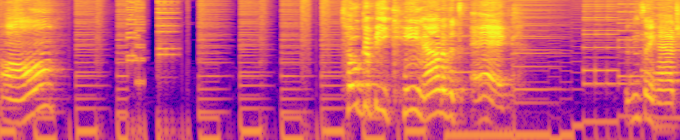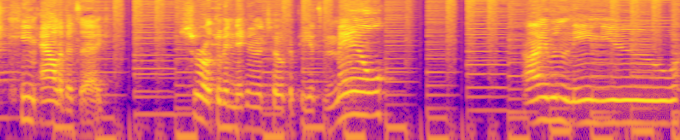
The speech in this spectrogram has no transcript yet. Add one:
Aww. Togepi came out of its egg. Didn't say hatch, came out of its egg. Sure, I'll give a nickname to Togepi. It's male. I will name you...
